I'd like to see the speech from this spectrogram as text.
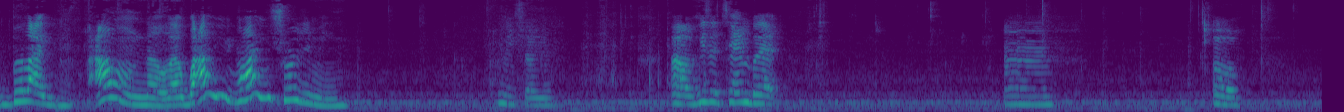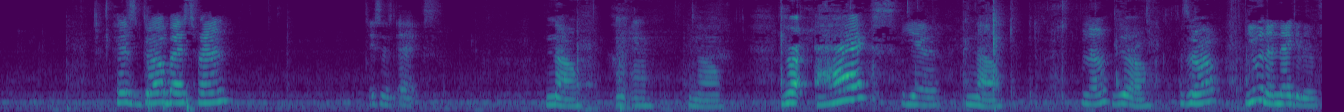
But like, I don't know. Like, why are you why are you than me? Let me show you. Oh, he's a 10, but um oh his girl best friend is his ex. No. Mm-mm. No. Your ex? Yeah. No. No? Zero. Zero? You in the negatives.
